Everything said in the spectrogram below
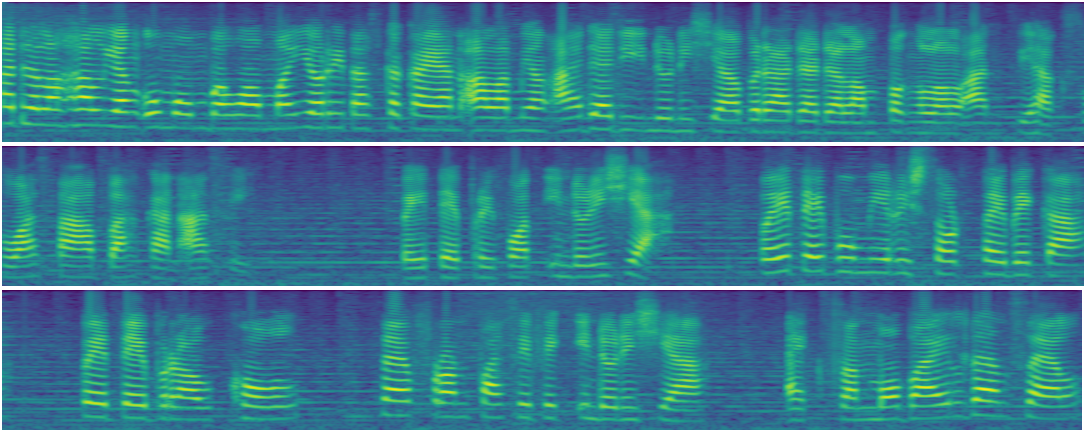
Adalah hal yang umum bahwa mayoritas kekayaan alam yang ada di Indonesia berada dalam pengelolaan pihak swasta bahkan asing. PT Freeport Indonesia PT Bumi Resort Tbk, PT Brau Coal, Chevron Pacific Indonesia, Exxon Mobil dan Shell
